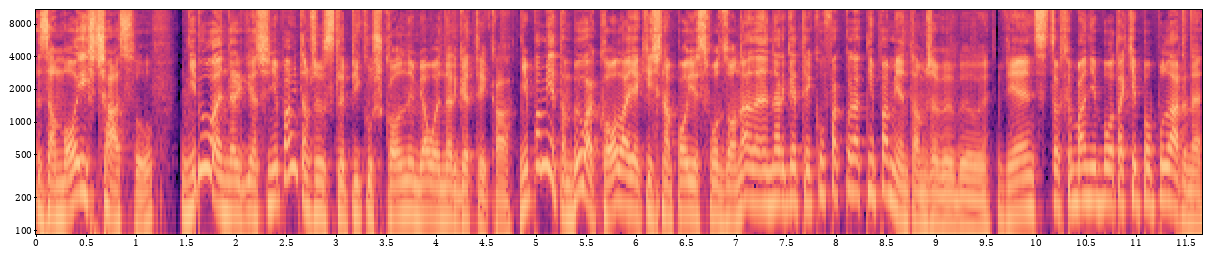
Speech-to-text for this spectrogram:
za moich czasów nie było energii, znaczy nie pamiętam, że w sklepiku szkolnym miał energetyka. Nie pamiętam, była kola, jakieś napoje słodzone, ale energetyków akurat nie pamiętam, żeby były. Więc to chyba nie było takie popularne.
